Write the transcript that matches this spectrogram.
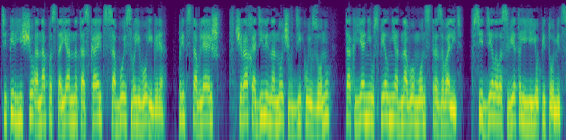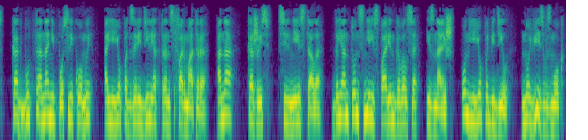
Теперь еще она постоянно таскает с собой своего Игоря. Представляешь, вчера ходили на ночь в дикую зону, так я не успел ни одного монстра завалить. Все делала Света и ее питомец. Как будто она не после комы, а ее подзарядили от трансформатора. Она, кажись, сильнее стала. Да и Антон с ней спарринговался, и знаешь, он ее победил, но весь взмок,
